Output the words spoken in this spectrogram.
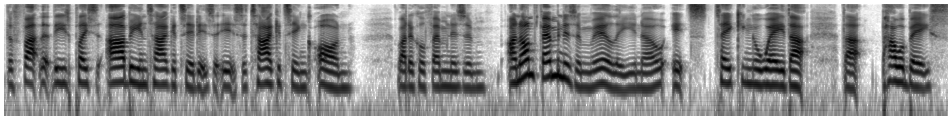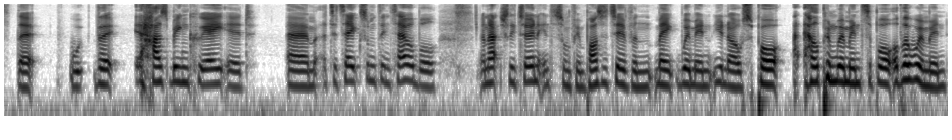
the fact that these places are being targeted it's it's a targeting on radical feminism and on feminism really you know? It's taking away that that power base that that has been created um, to take something terrible and actually turn it into something positive and make women, you know, support helping women support other women.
